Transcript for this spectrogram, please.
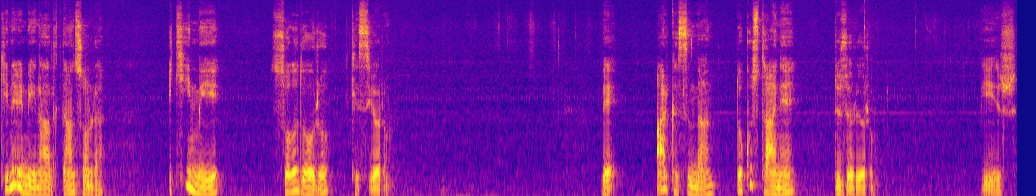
Kenar ilmeğini aldıktan sonra iki ilmeği sola doğru kesiyorum. Ve arkasından 9 tane düz örüyorum. 1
